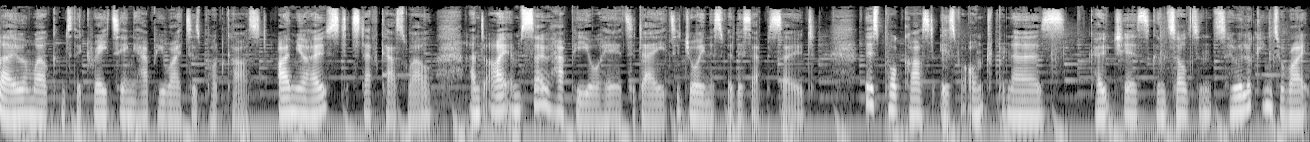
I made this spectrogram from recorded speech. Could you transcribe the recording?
Hello, and welcome to the Creating Happy Writers podcast. I'm your host, Steph Caswell, and I am so happy you're here today to join us for this episode. This podcast is for entrepreneurs, coaches, consultants who are looking to write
